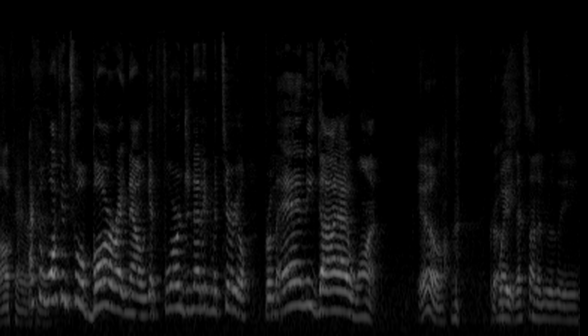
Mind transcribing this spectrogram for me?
okay. I can walk into a bar right now and get foreign genetic material from any guy I want. Ew. Gross. Wait, that sounded really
